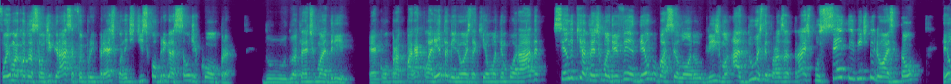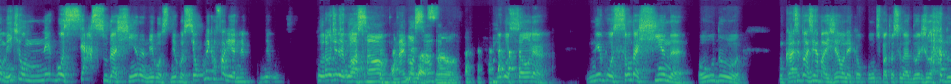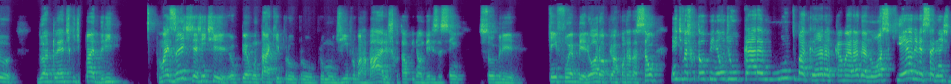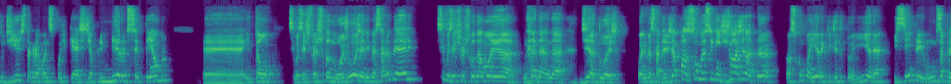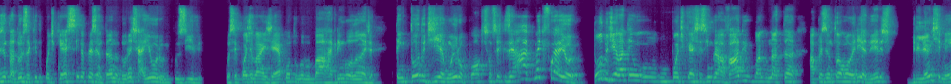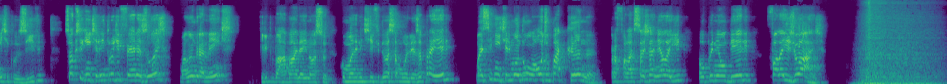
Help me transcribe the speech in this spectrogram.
foi uma contratação de graça, foi para o empréstimo, quando a gente disse que a obrigação de compra do, do Atlético Madrid é comprar, pagar 40 milhões daqui a uma temporada, sendo que o Atlético Madrid vendeu para o Barcelona o Griezmann há duas temporadas atrás por 120 milhões. Então, realmente é um negociaço da China, nego, como é que eu falei? Plural de negócio. Negociação, negociação. né? Negociação da China, ou do, no caso é do Azerbaijão, né, que é um dos patrocinadores lá do, do Atlético de Madrid. Mas antes de a gente eu perguntar aqui para o Mundinho, para o Barbalho, escutar a opinião deles assim sobre quem foi a melhor ou a pior contratação, a gente vai escutar a opinião de um cara muito bacana, camarada nosso, que é aniversariante do dia, está gravando esse podcast dia 1 de setembro. É, então, se você estiver escutando hoje, hoje é aniversário dele. Se você estiver escutando amanhã, na, na, na dia 2, o aniversário dele já passou, mas é o seguinte, Jorge Natan, nosso companheiro aqui de editoria, né, e sempre um dos apresentadores aqui do podcast, sempre apresentando, durante a Euro, inclusive, você pode ir lá em ge.globo barra gringolândia. Tem todo dia um Europocket. Se você quiser, ah, como é que foi a Euro? Todo dia lá tem um, um podcastzinho gravado e o Natan apresentou a maioria deles, brilhantemente, inclusive. Só que é o seguinte, ele entrou de férias hoje, malandramente. Felipe Barbalho aí, nosso comandante-in-chief, deu essa moleza para ele. Mas é o seguinte, ele mandou um áudio bacana para falar dessa janela aí, a opinião dele. Fala aí, Jorge.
